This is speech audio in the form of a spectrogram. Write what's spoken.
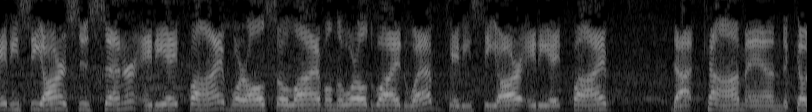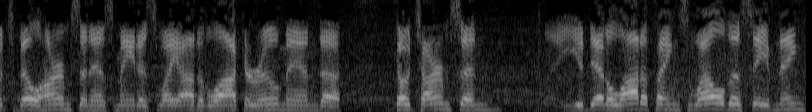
KDCR Sioux Center 88.5. We're also live on the World Wide Web, KDCR 88.5.com. And Coach Bill Harmsen has made his way out of the locker room. And uh, Coach Harmsen, you did a lot of things well this evening.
